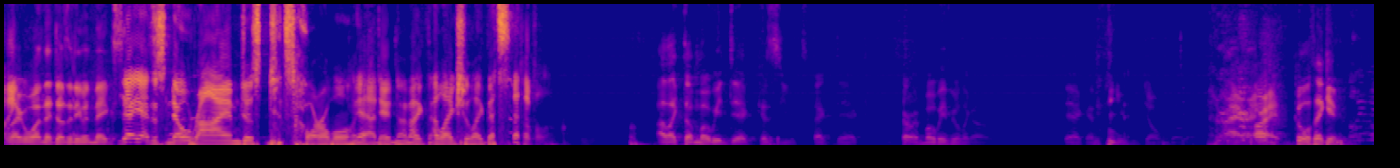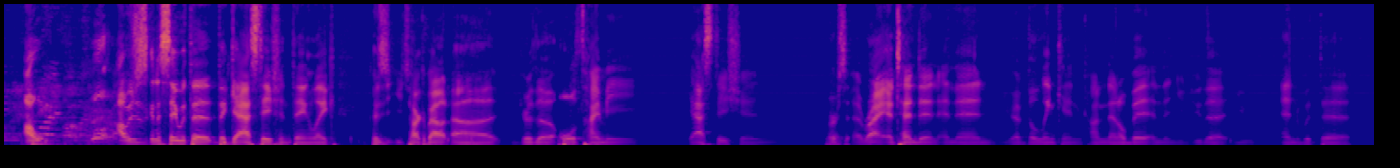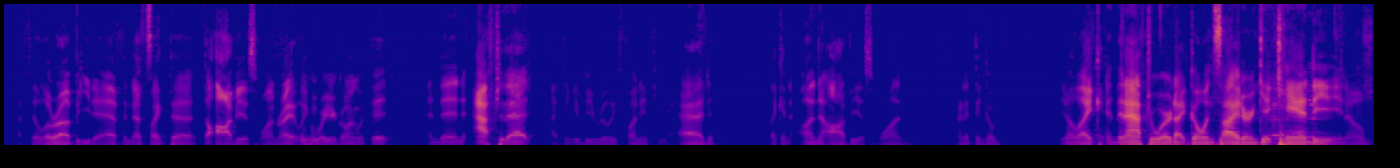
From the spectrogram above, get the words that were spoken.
Like one that doesn't even make sense. Yeah, yeah. Just no rhyme. Just it's horrible. Yeah, dude. I like I like shit like that setup. I like the Moby Dick because you expect Dick. You start with Moby, and people are like, oh, Dick, and then you don't go there. Right, right. All right. Cool. Thank you. I, w- well, I was just gonna say with the the gas station thing, like, because you talk about uh, you're the old timey gas station person, uh, right? Attendant, and then you have the Lincoln Continental bit, and then you do the you end with the I fill her up, E to F, and that's like the the obvious one, right? Like Mhm. where you're going with it. And then after that, I think it'd be really funny if you had like an unobvious one. I was trying to think of, you know, like, and then afterward, I go inside her and get candy, you know,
